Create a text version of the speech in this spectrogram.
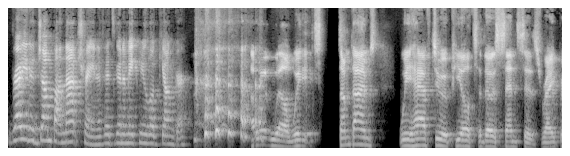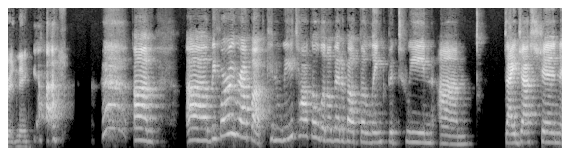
ready to jump on that train if it's going to make me look younger. oh, it will. We sometimes we have to appeal to those senses, right, Brittany? Yeah. Um, uh, before we wrap up, can we talk a little bit about the link between um, digestion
